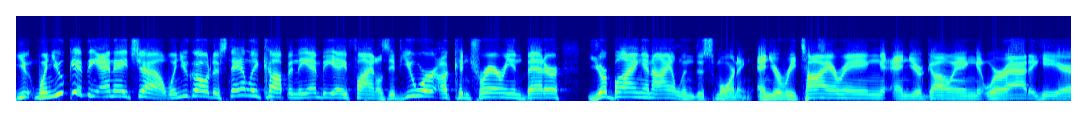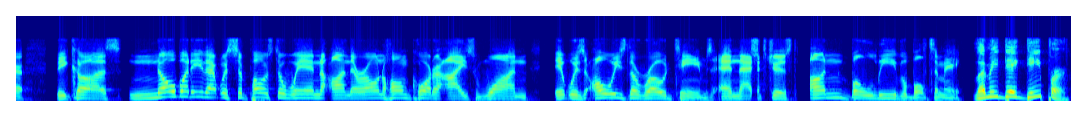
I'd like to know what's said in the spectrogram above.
You, when you give the NHL, when you go to Stanley Cup and the NBA Finals, if you were a contrarian bettor, you're buying an island this morning and you're retiring and you're going, we're out of here because nobody that was supposed to win on their own home quarter ice won. It was always the road teams, and that's just unbelievable to me. Let me dig deeper.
